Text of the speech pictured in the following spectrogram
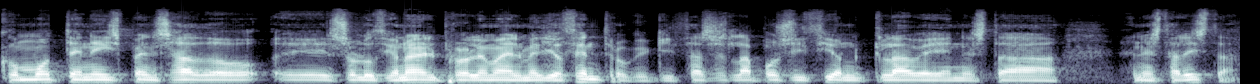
¿Cómo tenéis pensado eh, solucionar el problema del mediocentro, que quizás es la posición clave en esta, en esta lista?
